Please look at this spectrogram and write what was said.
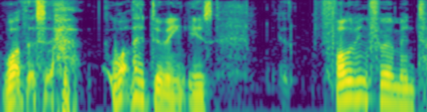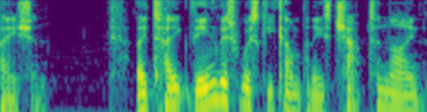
What what they're doing is following fermentation. They take the English Whisky Company's Chapter 9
